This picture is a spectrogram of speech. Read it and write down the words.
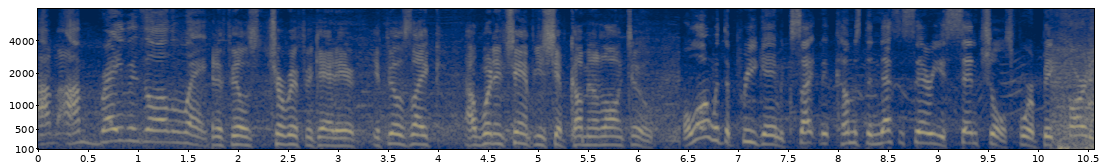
I'm, I'm Ravens all the way. It feels terrific out here. It feels like a winning championship coming along too. Along with the pregame excitement comes the necessary essentials for a big party.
